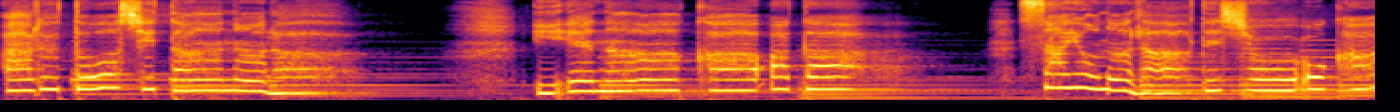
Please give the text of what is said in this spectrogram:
あるとしたなら言えなかった。さよならでしょうか。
